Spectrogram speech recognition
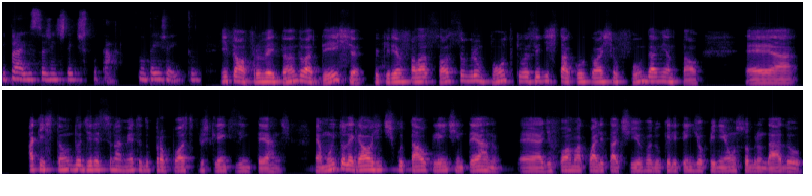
E para isso a gente tem que escutar. Não tem jeito. Então, aproveitando a deixa, eu queria falar só sobre um ponto que você destacou que eu acho fundamental. É a questão do direcionamento do propósito para os clientes internos. É muito legal a gente escutar o cliente interno é, de forma qualitativa do que ele tem de opinião sobre um dado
